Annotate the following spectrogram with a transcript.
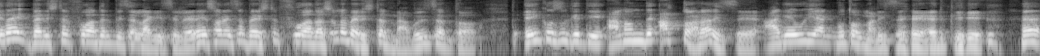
এরাই ব্যারিস্টার ফুয়াদের পিছে লাগিয়েছিল। এরাই সরাইছে ব্যারিস্টার ফুয়াদ আসলে ব্যারিস্টার না বুঝছেন তো? এই কচু খেতি আনন্দে আত্মহারা হয়েছে আগে ওই এক বোতল মারিছে আর কি। হ্যাঁ,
